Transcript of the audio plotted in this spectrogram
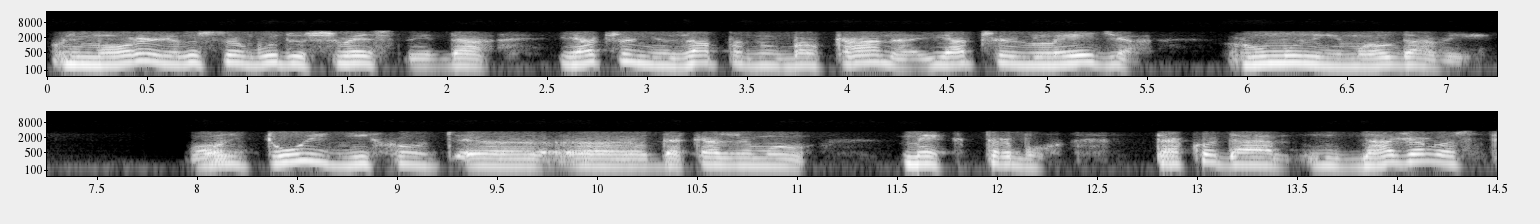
Oni moraju jednostavno budu svesni da jačanje Zapadnog Balkana jačaju leđa Rumuniji i Moldaviji. On tu je njihov, e, e, da kažemo, mek trbuh. Tako da, nažalost,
